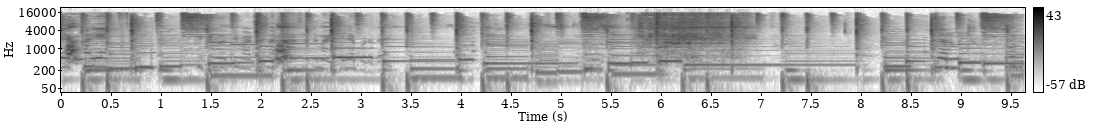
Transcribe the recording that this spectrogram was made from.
ये खा कितीवरती वाटत ते माहिती नाही पडत आहे. चल उठ उठ.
